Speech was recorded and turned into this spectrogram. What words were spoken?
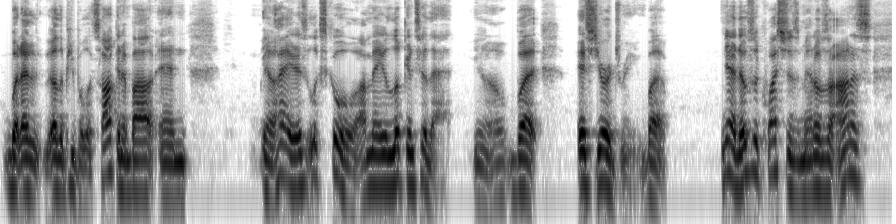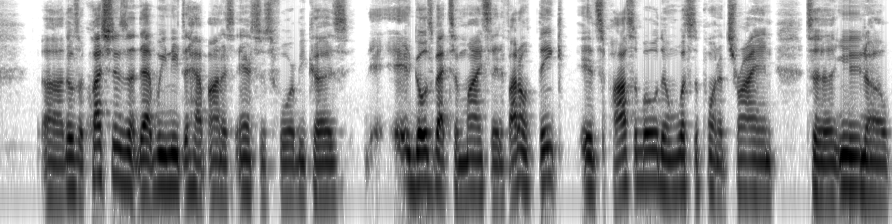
what other people are talking about and you know, hey, this looks cool. I may look into that, you know, but it's your dream. But yeah, those are questions, man. Those are honest. Uh, those are questions that, that we need to have honest answers for because it goes back to mindset. If I don't think it's possible, then what's the point of trying to, you know,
